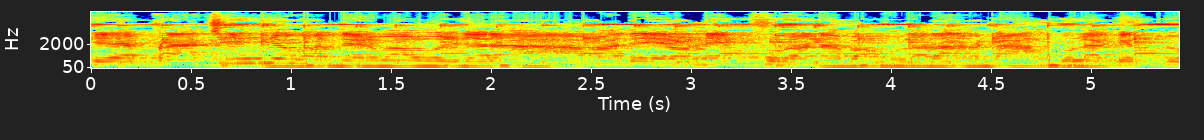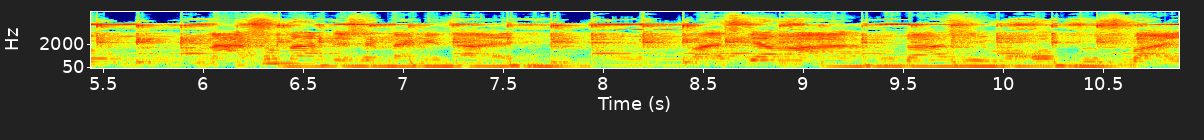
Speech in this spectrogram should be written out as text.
যে প্রাচীন জগতের বাবুল যারা, আমাদের অনেক পুরানা বাউলারা আর গানগুলা কিন্তু না শোনার দেশে থাকে যায়। আজকে আমার উদাসী মহদ্দুস ভাই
